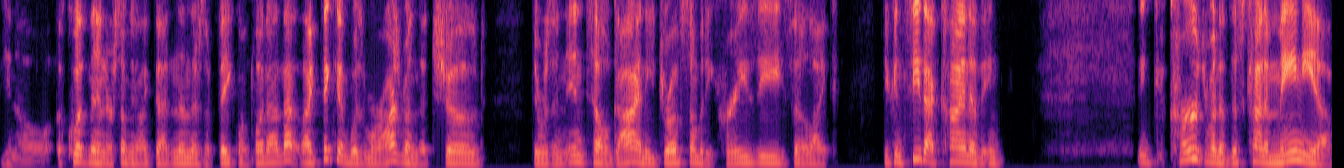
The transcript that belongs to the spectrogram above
you know equipment or something like that, and then there's a fake one. But uh, that I think it was Mirage Man that showed there was an intel guy and he drove somebody crazy. So like you can see that kind of in, encouragement of this kind of mania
